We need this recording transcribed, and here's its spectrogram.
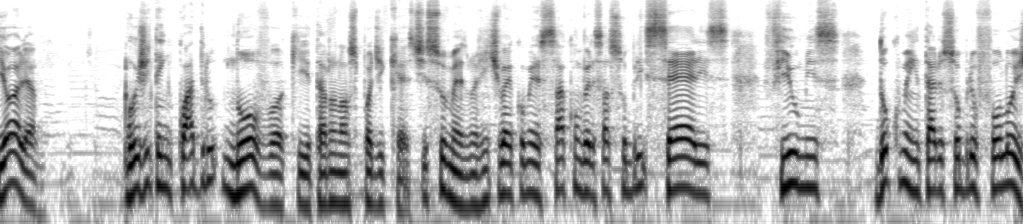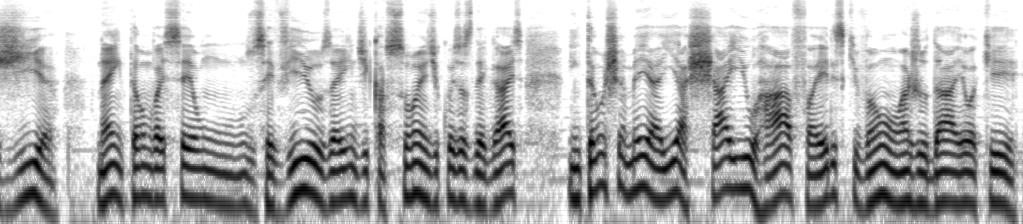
E olha, Hoje tem quadro novo aqui, tá no nosso podcast. Isso mesmo, a gente vai começar a conversar sobre séries, filmes, documentários sobre ufologia, né? Então vai ser uns reviews aí, indicações de coisas legais. Então eu chamei aí a Chay e o Rafa, eles que vão ajudar eu aqui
